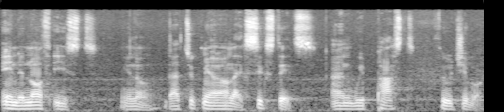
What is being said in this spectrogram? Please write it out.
in the Northeast, you know, that took me around like six states, and we passed through Chibok.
